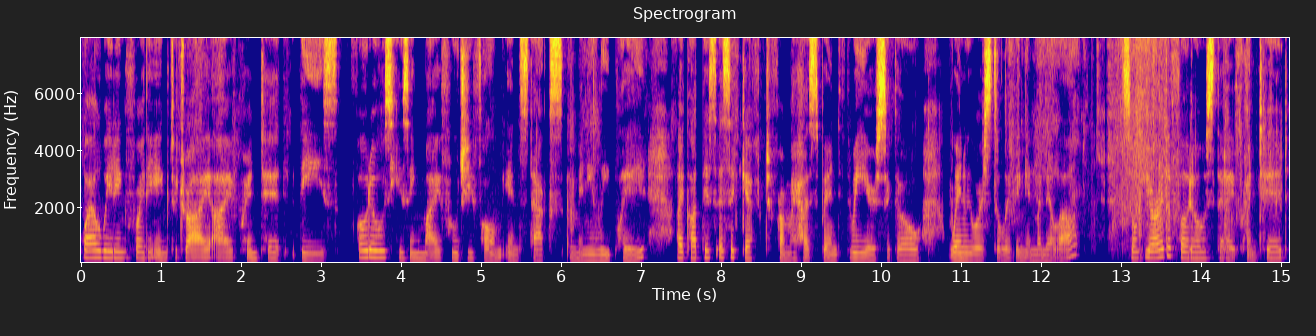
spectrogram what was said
While waiting for the ink to dry, I printed these photos using my Fujifilm Instax Mini LiPlay. I got this as a gift from my husband three years ago when we were still living in Manila. So here are the photos that I printed.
